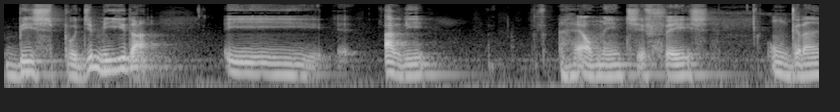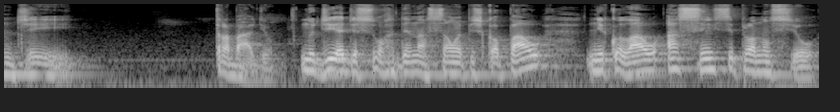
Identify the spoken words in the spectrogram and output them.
bispo de Mira e ali realmente fez um grande trabalho. No dia de sua ordenação episcopal, Nicolau assim se pronunciou:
